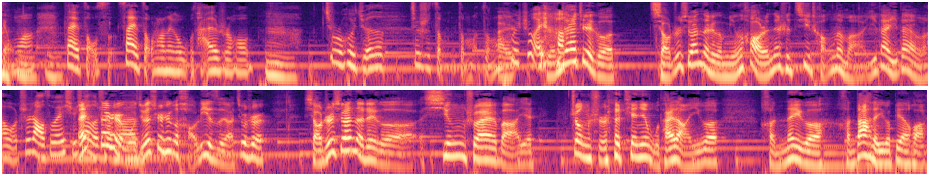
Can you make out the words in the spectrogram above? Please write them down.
行吗？再走次再走上那个舞台的时候，嗯。就是会觉得，就是怎么怎么怎么会这样？人家这个小之轩的这个名号，人家是继承的嘛，一代一代嘛。啊，我知道，作为学校的，但是我觉得这是个好例子呀，就是小之轩的这个兴衰吧，也证实了天津舞台党一个。很那个很大的一个变化，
